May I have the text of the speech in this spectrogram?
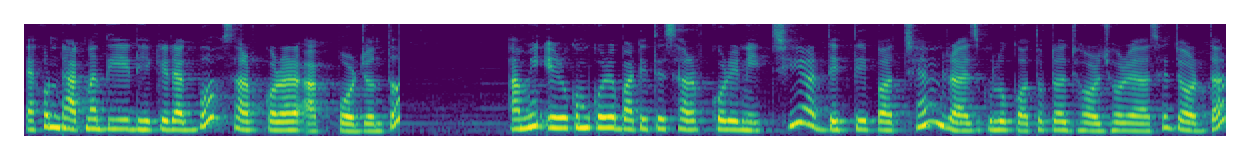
এখন ঢাকনা দিয়ে ঢেকে রাখব, সার্ভ করার আগ পর্যন্ত। আমি এরকম করে বাটিতে সার্ভ করে নিচ্ছি আর দেখতেই পাচ্ছেন রাইসগুলো কতটা ঝরঝরে আছে, জর্দার।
